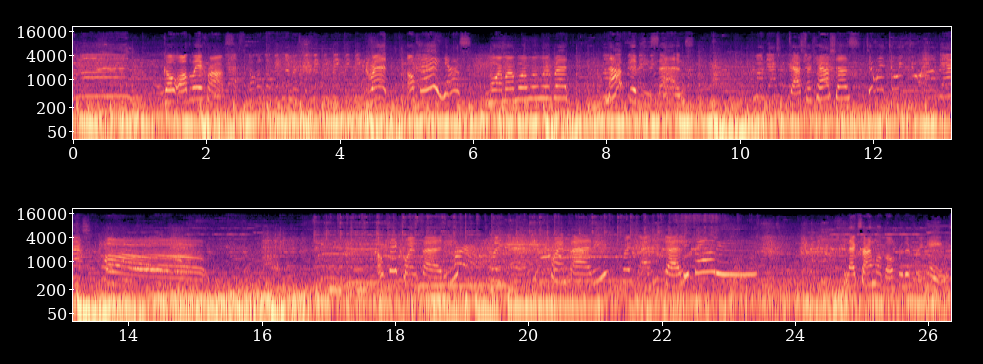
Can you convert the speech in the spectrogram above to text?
Come on. Go all the way across. Yes, go, go, go. Big numbers. Big, big, big, big, big, big. Red. Okay, yes. More, more, more, more, more red. Dash cash us. Do it, do it, do it. Dash. Oh. Okay, fatty. Quick, Daddy. Coinfetti. Fatty. Next time we'll go for the free games.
